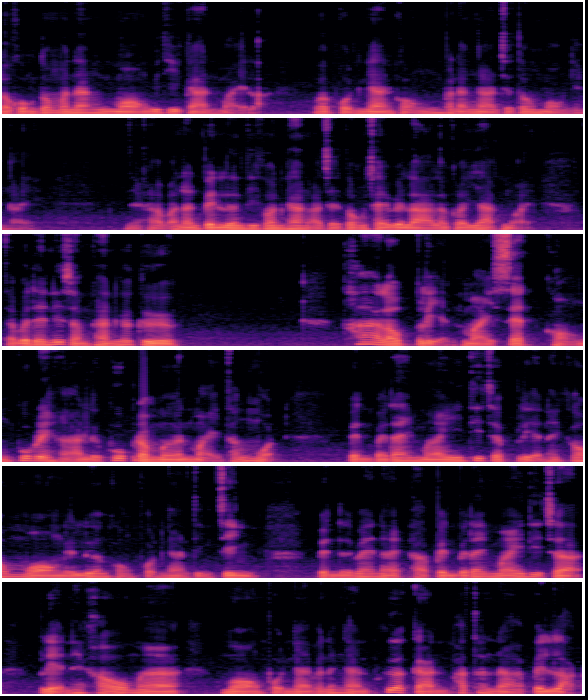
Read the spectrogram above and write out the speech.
เราคงต้องมานั่งมองวิธีการใหม่ละว่าผลงานของพนักงานจะต้องมองยังไงนะครับอันนั้นเป็นเรื่องที่ค่อนข้างอาจจะต้องใช้เวลาแล้วก็ยากหน่อย แต่ประเด็นที่สำคัญก็คือ ถ้าเราเปลี่ยน mindset ของผู้บริหารหรือผู้ประเมินใหม่ทั้งหมด เป็นไปได้ไหมที่จะเปลี่ยนให้เขามองในเรื่องของผลงานจริง ๆ เป็นไปได้ไหมเป็นไปได้ไหมที่จะเปลี่ยนให้เขามามองผลงานพนักงานเพื่อการพัฒนาเป็นหลัก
